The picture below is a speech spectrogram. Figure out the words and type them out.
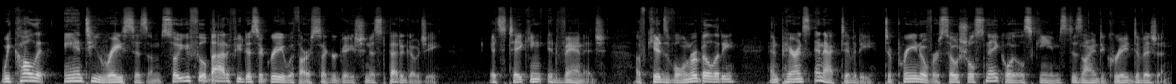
We call it anti racism, so you feel bad if you disagree with our segregationist pedagogy. It's taking advantage of kids' vulnerability and parents' inactivity to preen over social snake oil schemes designed to create division.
